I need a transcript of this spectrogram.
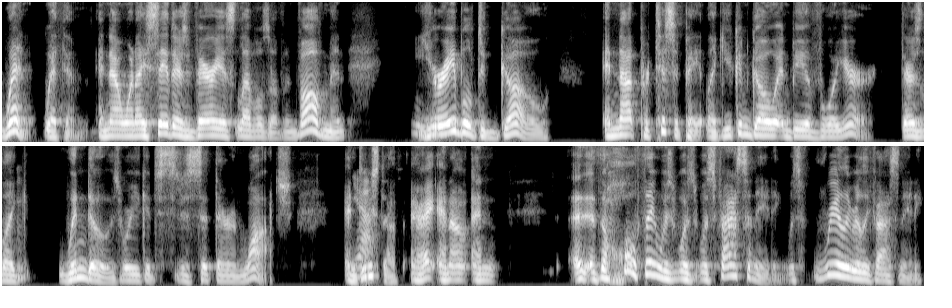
went with him. And now when i say there's various levels of involvement you're able to go and not participate. Like you can go and be a voyeur. There's like windows where you could just sit there and watch and Yeah. do stuff all right? And I, and uh, the whole thing was was was fascinating. Was really really fascinating.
